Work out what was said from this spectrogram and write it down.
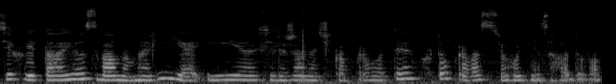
Всіх вітаю! З вами Марія і філіжаночка проти. Хто про вас сьогодні згадував?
